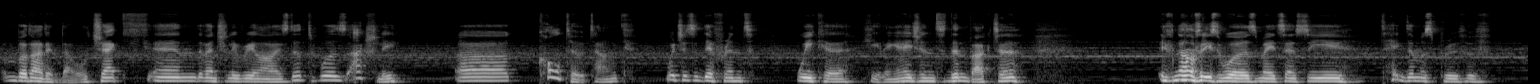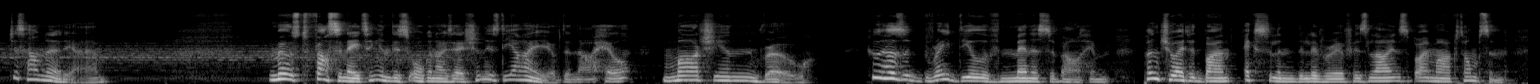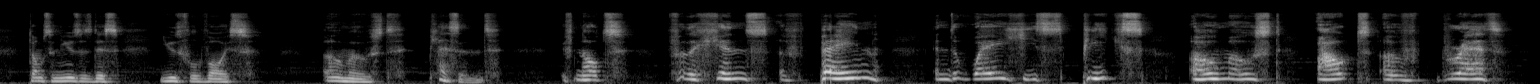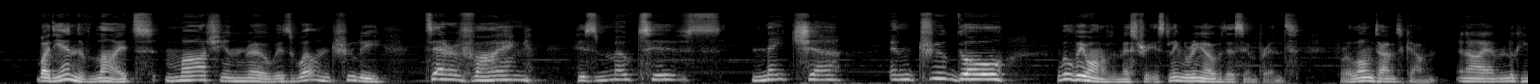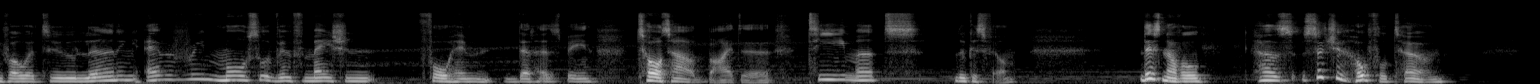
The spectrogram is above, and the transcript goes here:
But I did double check and eventually realized it was actually a Kolto tank, which is a different, weaker healing agent than Bacta. If none of these words made sense to you, take them as proof of just how nerdy I am. Most fascinating in this organization is the eye of the Nihil, Marchion Ro who has a great deal of menace about him, punctuated by an excellent delivery of his lines by Marc Thompson. Thompson uses this youthful voice, almost pleasant, if not for the hints of pain and the way he speaks, almost out of breath. By the end of Light, Marchion Ro is well and truly terrifying. His motives, nature, and true goal will be one of the mysteries lingering over this imprint for a long time to come, and I am looking forward to learning every morsel of information for him that has been taught out by the team at Lucasfilm. This novel has such a hopeful tone,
